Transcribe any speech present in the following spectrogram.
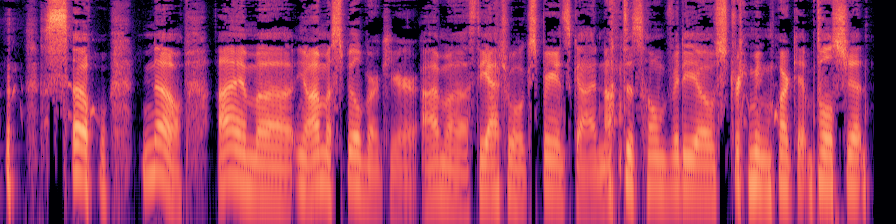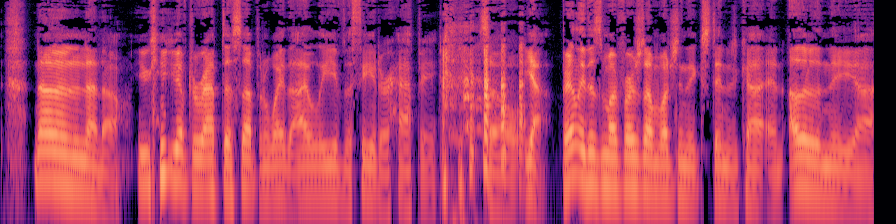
so no, I am a, you know I'm a Spielberg here. I'm a theatrical experience guy, not this home video streaming market bullshit. No, no, no, no, no. You you have to wrap this up in a way that I leave the theater happy. So yeah, apparently this is my first time watching the extended cut, and other than the uh,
